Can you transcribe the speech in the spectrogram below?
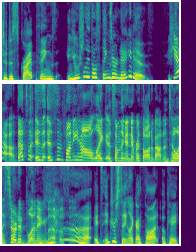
to describe things, usually those things are negative. Yeah, that's what is. Isn't funny how like it's something I never thought about until I started planning the episode. It's interesting. Like I thought, okay,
